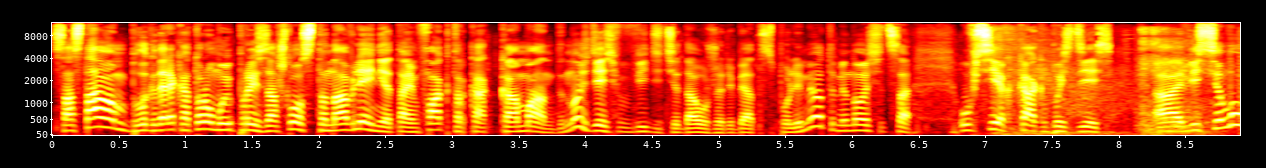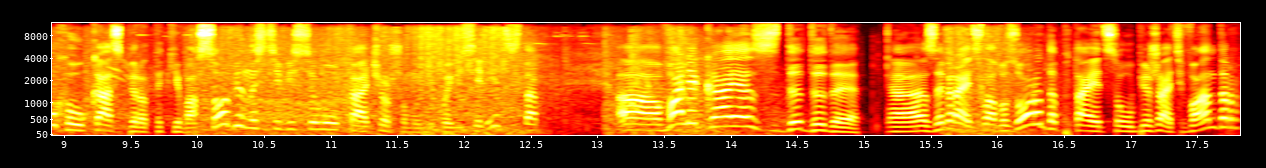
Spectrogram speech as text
составом, благодаря которому и произошло становление Тайм-фактор как команды. Ну, здесь вы видите, да, уже ребята с пулеметами носятся. У всех как бы здесь э, веселуха, у Каспера таки в особенности веселуха. А чё ж ему не повеселиться-то? А, Валикая с ДДД. А, забирает Славу Зорода, пытается убежать Вандер.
